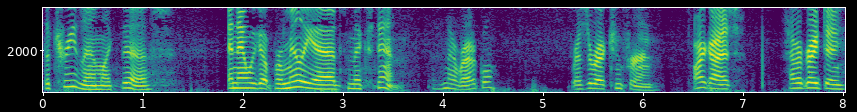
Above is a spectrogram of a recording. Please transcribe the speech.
the tree limb like this. And then we got bromeliads mixed in. Isn't that radical? Resurrection Fern. All right, guys. Have a great day.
